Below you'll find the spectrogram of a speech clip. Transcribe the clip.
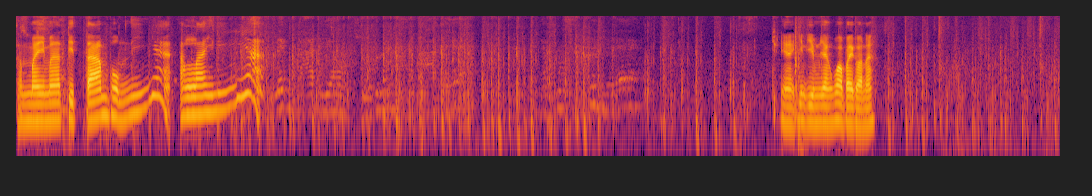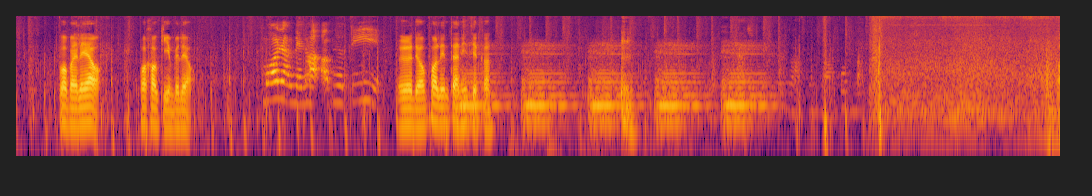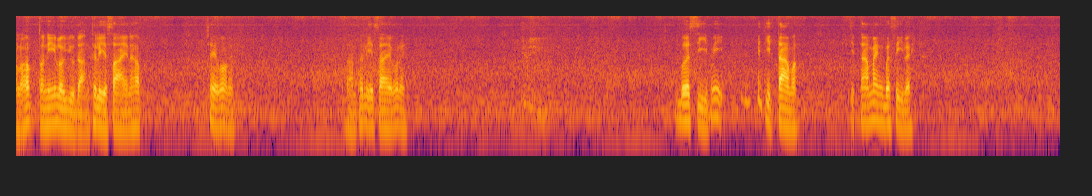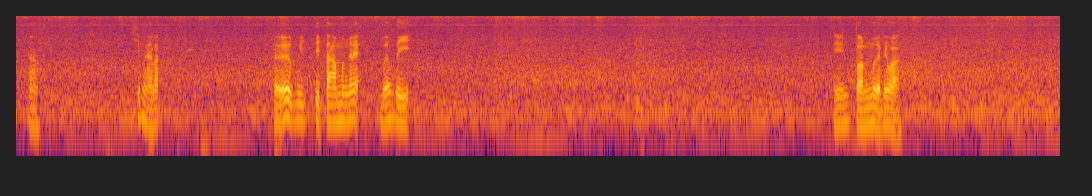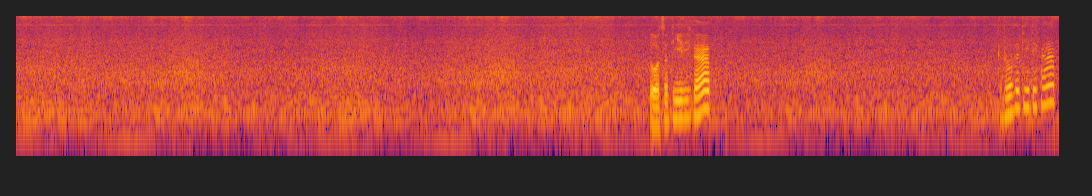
ทำไมมาติดตามผมเนี้ยอะไรเนี้ยเล่นตาเดียวสูเล่นตาแท้แล้วพูดขึ้นเลยแหละเนี่ยกินอิ่มยังพ่อไปก่อนนะ พ่อไปแล้ว พ่อเข้าเกมไปแล้ว มออย่างเด่นฮอตออฟนิวตี้ เออ เดี๋ยวพ่อเล่นตานี้เสร็จก่อน เอาละครับ ตอนนี้เราอยู่ด่านทะเลทรายนะครับ ใช่ป่ะเนี่ยด่านทะเลทรายป่ะเนี่ยเบอร์สี่ไม่ไม่ติดตามอะติดตามแม่งเบอร์สี่เลย อ้าวชิบหายละ เออ กูติดตามมึงก็เนี่ยเบอร์สี่นี่ตอนมืดนี่หว่า โดดสักทีสิครับ กระโดดสักทีสิครับ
